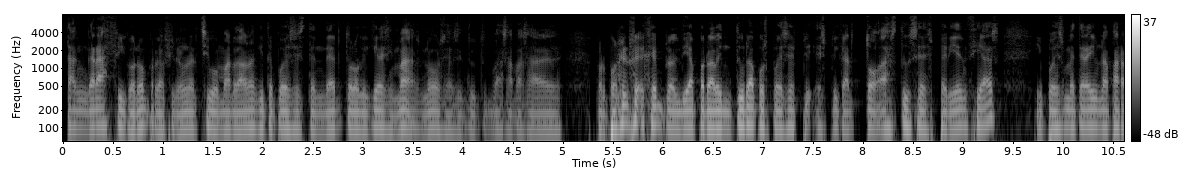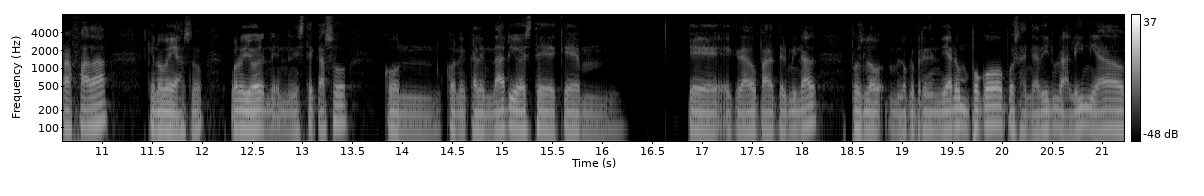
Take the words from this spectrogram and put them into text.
tan gráfico, ¿no? Porque al final un archivo Markdown aquí te puedes extender todo lo que quieras y más, ¿no? O sea, si tú vas a pasar, por poner un ejemplo, el día por aventura, pues puedes explicar todas tus experiencias y puedes meter ahí una parrafada que no veas, ¿no? Bueno, yo en, este caso, con, con, el calendario este que, em, que he creado para terminal, pues lo, que pretendía era un poco pues añadir una línea,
